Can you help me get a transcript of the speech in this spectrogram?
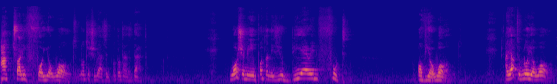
actually for your world. Nothing should be as important as that. What should be important is you bearing fruit of your world. And you have to know your world.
